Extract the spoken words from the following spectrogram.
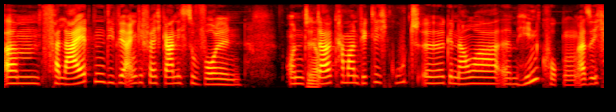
ähm, verleiten, die wir eigentlich vielleicht gar nicht so wollen. Und Ja. da kann man wirklich gut äh, genauer ähm, hingucken. Also ich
